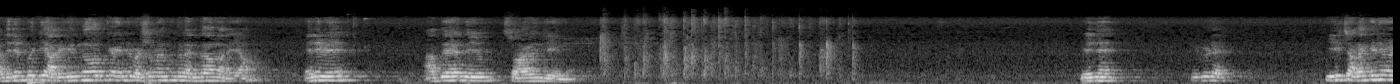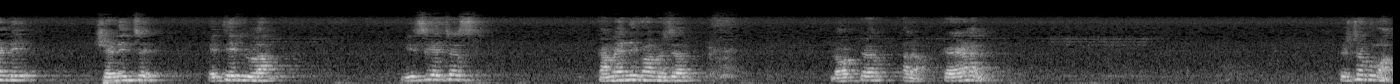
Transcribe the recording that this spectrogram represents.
അതിനെപ്പറ്റി അറിയുന്നവർക്ക് അതിന്റെ വിഷമങ്ങൾ എന്താണെന്നറിയാം. എനിവേ അദ്ദേഹത്തെയും സ്വാഗതം ചെയ്യുന്നു. പിന്നെ ഇവിടെ ഈ ചടങ്ങിന് വേണ്ടി ക്ഷണിച്ച് എത്തിയിട്ടുള്ള E C H S commanding officer doctor അല്ല കേണൽ കൃഷ്ണകുമാർ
